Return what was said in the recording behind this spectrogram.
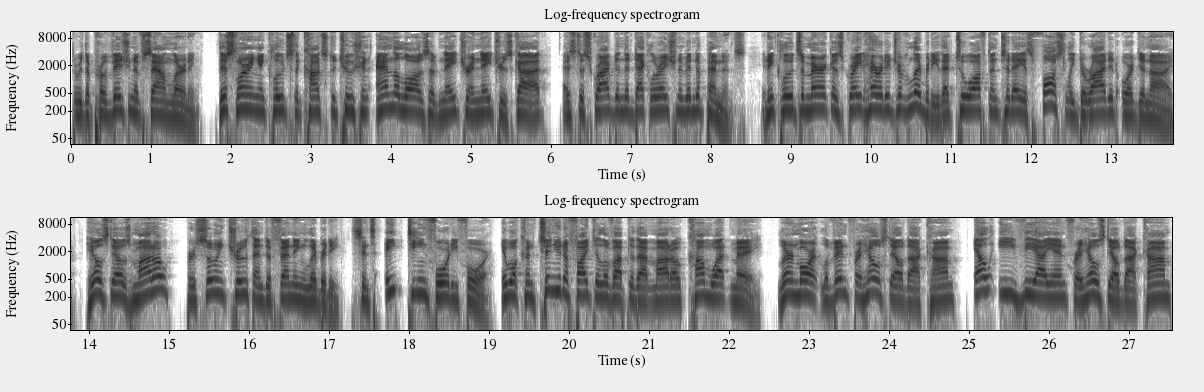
through the provision of sound learning. This learning includes the Constitution and the laws of nature and nature's God, as described in the Declaration of Independence. It includes America's great heritage of liberty that too often today is falsely derided or denied. Hillsdale's motto pursuing truth and defending liberty since 1844. It will continue to fight to live up to that motto, come what may. Learn more at levinforhillsdale.com, L E V I N for Hillsdale.com,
